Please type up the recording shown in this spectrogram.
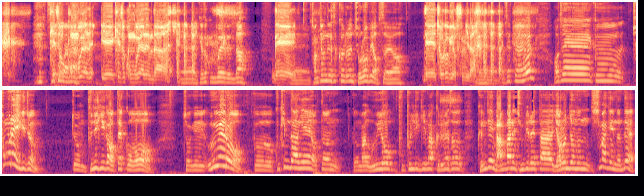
계속. 공부해야 돼. 예, 계속 공부해야 된다. 네, 계속 공부해야 된다. 네, 네, 정청래 스쿨은 졸업이 없어요. 네, 졸업이 없습니다. 네, 어쨌든 어제 그 청문회 얘기 좀 좀 분위기가 어땠고 저기 의외로 그 국힘당의 어떤 그 막 의혹 부풀리기 막 그러면서 굉장히 만반의 준비를 했다 여론전은 심하게 했는데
